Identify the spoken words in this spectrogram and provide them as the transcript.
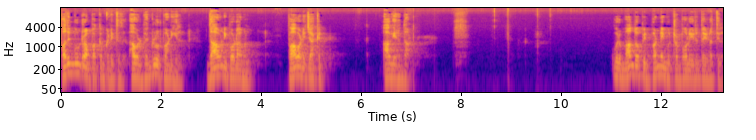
பதிமூன்றாம் பக்கம் கிடைத்தது. அவள் பெங்களூர் பாணியில் தாவணி போடாமல் பாவாடை ஜாக்கெட் ஆகியிருந்தாள். ஒரு மாந்தோப்பின் பண்ணை முற்றம் போல இருந்த இடத்தில்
